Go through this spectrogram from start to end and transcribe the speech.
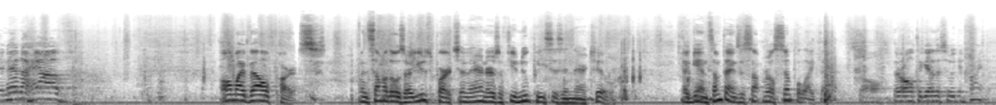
And then I have all my valve parts. And some of those are used parts in there, and there's a few new pieces in there too. Again, sometimes it's something real simple like that. So they're all together so we can find them.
